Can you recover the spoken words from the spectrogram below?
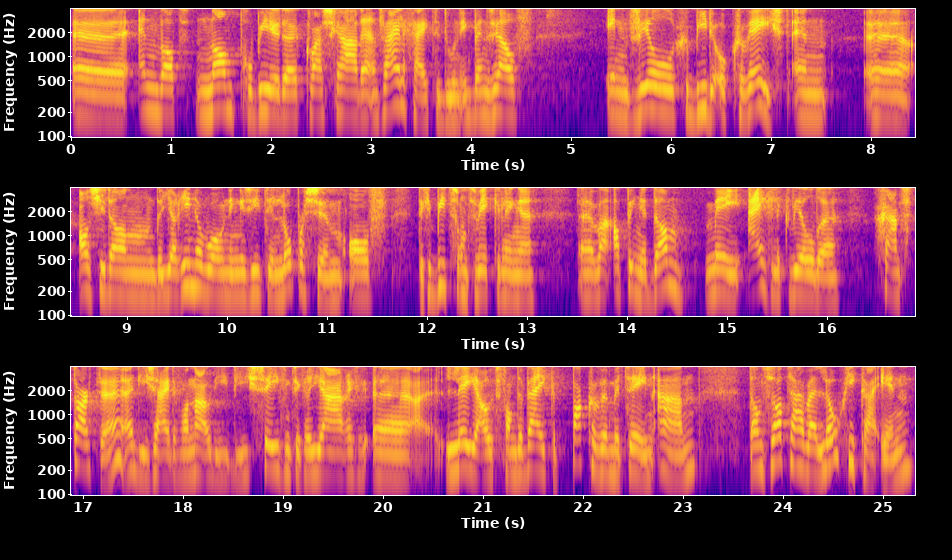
Uh, en wat NAM probeerde qua schade en veiligheid te doen. Ik ben zelf in veel gebieden ook geweest. En uh, als je dan de Jarine-woningen ziet in Loppersum of de gebiedsontwikkelingen uh, waar Appingedam mee eigenlijk wilde gaan starten. Hè, die zeiden van nou die, die 70-jarige uh, layout van de wijken pakken we meteen aan. Dan zat daar wel logica in.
